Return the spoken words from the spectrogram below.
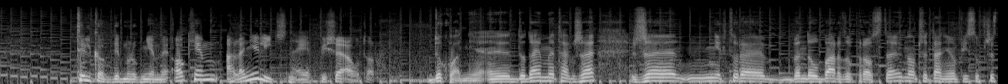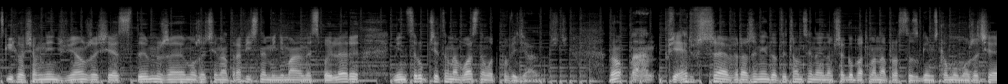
tylko gdy mrugniemy okiem, ale nieliczne, jak pisze autor. Dokładnie. E, Dodajmy także, że niektóre będą bardzo proste. No, czytanie opisów wszystkich osiągnięć wiąże się z tym, że możecie natrafić na minimalne spoilery, więc róbcie to na własną odpowiedzialność. No, a pierwsze wrażenie dotyczące najnowszego Batmana prosto z Gamescomu możecie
